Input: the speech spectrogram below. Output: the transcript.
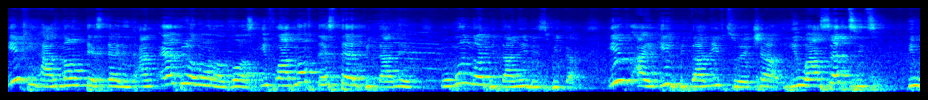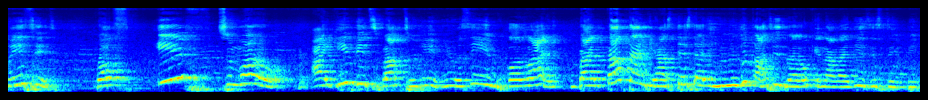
If he has not tasted it and every one of us if we have not tasted bitter leaf we won't know bitter leaf is bitter. If i give bitter leaf to a child he will accept it. He will eat it. But if tomorrow i give it back to him you will see him because why? By that time he has tasted it he will look at it like okay na like this this thing be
